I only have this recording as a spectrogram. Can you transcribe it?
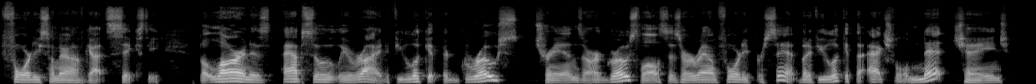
40, so now I've got 60. But Lauren is absolutely right. If you look at the gross trends, our gross losses are around 40%, but if you look at the actual net change,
